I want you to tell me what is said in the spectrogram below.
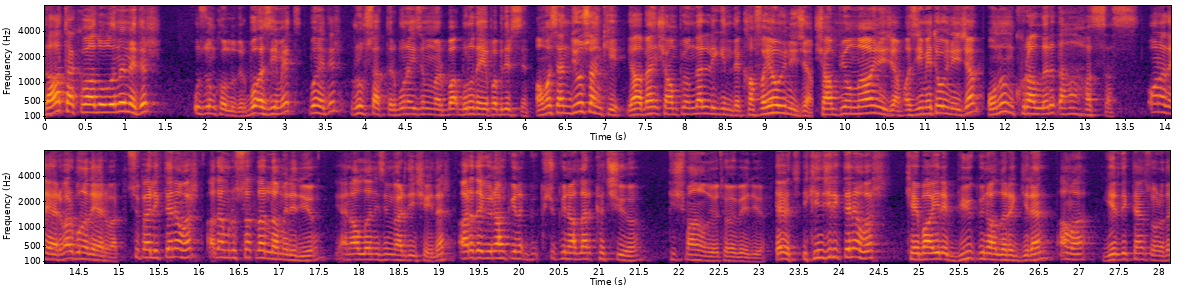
Daha takvalı olanı nedir? uzun kolludur. Bu azimet, bu nedir? Ruhsattır. Buna izin var. Bunu da yapabilirsin. Ama sen diyorsan ki ya ben Şampiyonlar Ligi'nde kafaya oynayacağım, şampiyonluğa oynayacağım, azimete oynayacağım. Onun kuralları daha hassas. Ona değer var, buna değer var. Süper Lig'de ne var? Adam ruhsatlarla amel ediyor. Yani Allah'ın izin verdiği şeyler. Arada günah, günah küçük günahlar kaçıyor. Pişman oluyor, tövbe ediyor. Evet, ikincilikte ne var? Kebaire, büyük günahlara giren ama girdikten sonra da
